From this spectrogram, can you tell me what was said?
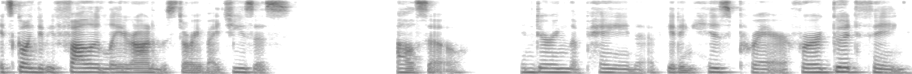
it's going to be followed later on in the story by Jesus also enduring the pain of getting his prayer for a good thing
